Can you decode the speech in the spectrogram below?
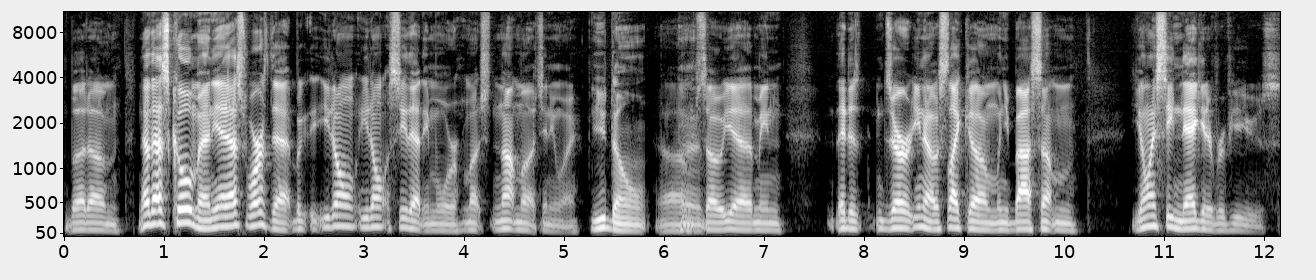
But um, no, that's cool, man. Yeah, that's worth that. But you don't you don't see that anymore much, not much anyway. You don't. Um, so yeah, I mean, they just deserve. You know, it's like um when you buy something, you only see negative reviews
